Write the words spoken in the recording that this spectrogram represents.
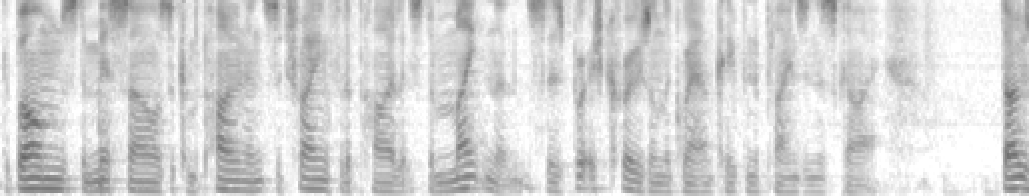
the bombs, the missiles, the components, the training for the pilots, the maintenance. There's British crews on the ground keeping the planes in the sky. Those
